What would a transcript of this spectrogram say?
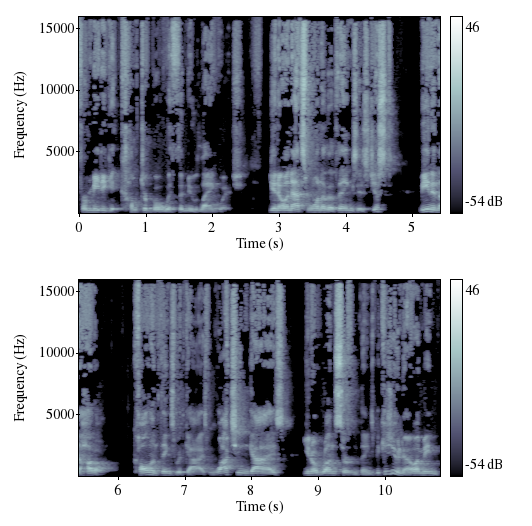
for me to get comfortable with the new language. You know, and that's one of the things is just being in the huddle, calling things with guys, watching guys, you know, run certain things because you know, I mean,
